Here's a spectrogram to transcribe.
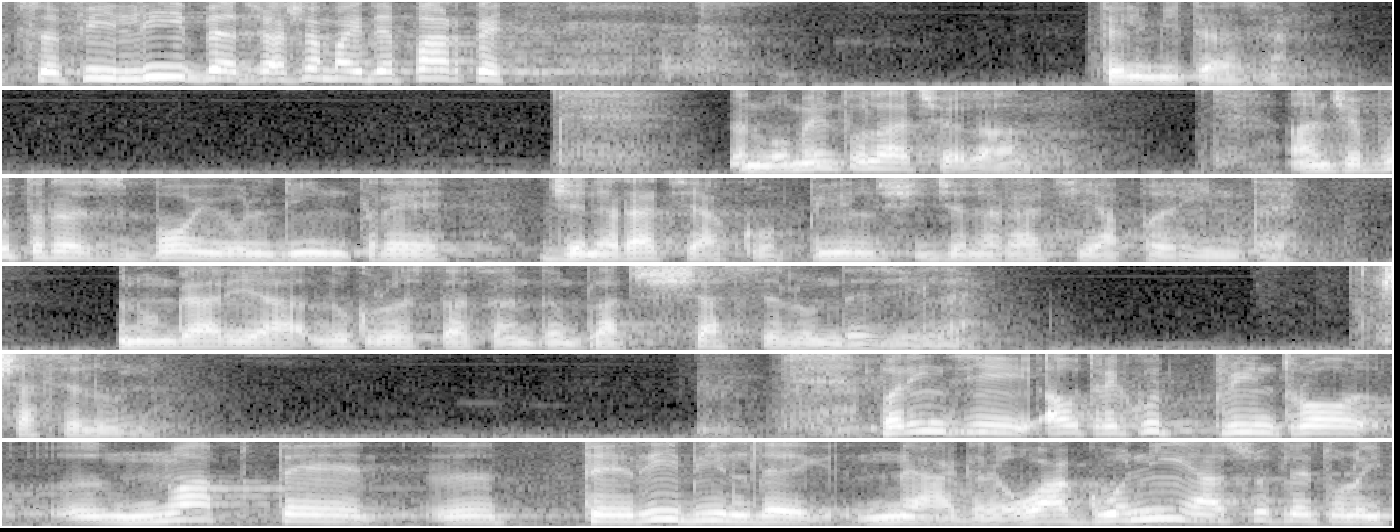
să fii liber și așa mai departe, te limitează. În momentul acela a început războiul dintre generația copil și generația părinte. În Ungaria lucrul ăsta s-a întâmplat șase luni de zile. Șase luni. Părinții au trecut printr-o uh, noapte uh, teribil de neagră, o agonie a sufletului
